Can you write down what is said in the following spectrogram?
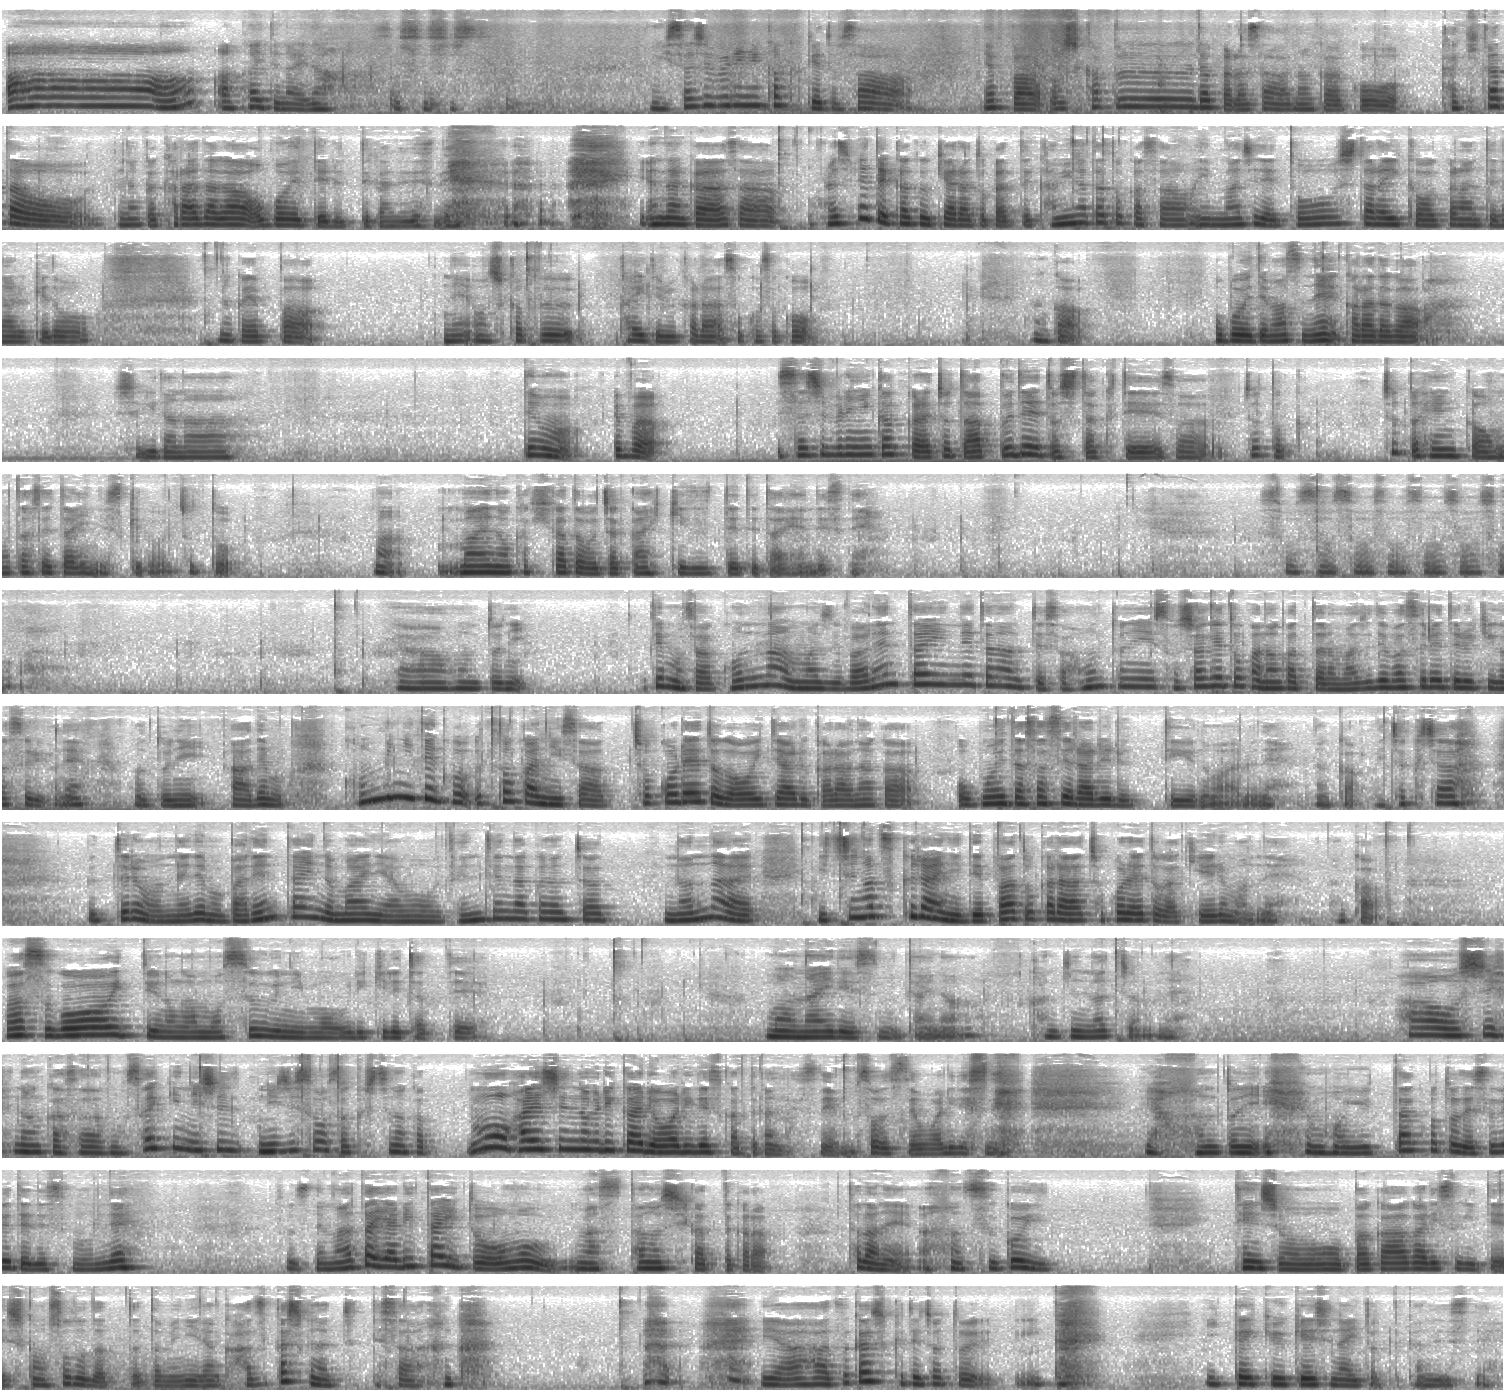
あーあ書いてないな。そうそうそうそう。久しぶりに書くけどさやっぱ推しカプだからさなんかこう書き方をなんか体が覚えてるって感じですね。いやなんかさ初めて書くキャラとかって髪型とかさマジでどうしたらいいかわからんってなるけどなんかやっぱね推しカプ書いてるからそこそこ。なんか覚えてますね体が。不思議だな。でもやっぱ久しぶりに書くからちょっとアップデートしたくてさちょっとちょっと変化を持たせたいんですけどちょっとまあ前の書き方を若干引きずってて大変ですね。そうそうそうそうそうそうそう。いやー本当に。でもさこんなんマジバレンタインネタなんてさ本当にソシャゲとかなかったらマジで忘れてる気がするよね。本当に。あでもコンビニでごとかにさチョコレートが置いてあるからなんか思い出させられるっていうのはあるね。なんかめちゃくちゃ売ってるもんね。でもバレンタインの前にはもう全然なくなっちゃう。なんなら1月くらいにデパートからチョコレートが消えるもんね。なんかわすごいっていうのがもうすぐにもう売り切れちゃって。もうないですみたいな感じになっちゃうのね。はあ惜しい。なんかさもう最近二次二次創作してなかった。もう配信の振り返り終わりですかって感じですね。そうですね終わりですね。いや本当に。もう言ったことで全てですもんね。そうですね。またやりたいと思います。楽しかったから。ただね すごいテンションをバカ上がりすぎてしかも外だったためになんか恥ずかしくなっちゃってさなんか。いや恥ずかしくてちょっと一回 一回休憩しないとって感じですね。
